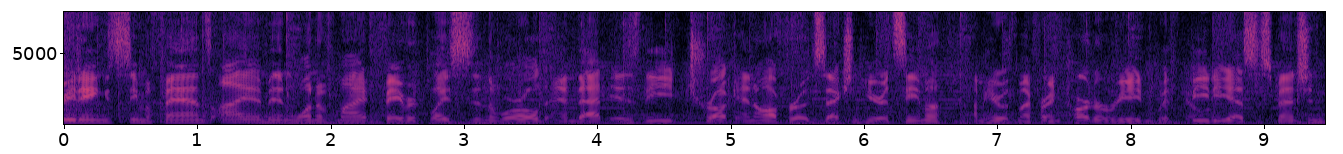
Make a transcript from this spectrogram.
Greetings, SEMA fans. I am in one of my favorite places in the world, and that is the truck and off-road section here at SEMA. I'm here with my friend Carter Reed with BDS Suspension.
